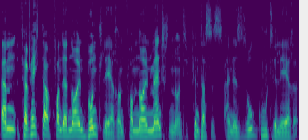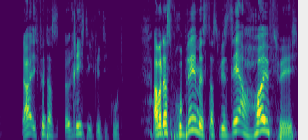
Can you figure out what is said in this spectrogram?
ähm, Verfechter von der neuen Bundlehre und vom neuen Menschen und ich finde, das ist eine so gute Lehre. Ja, ich finde das richtig, richtig gut. Aber das Problem ist, dass wir sehr häufig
